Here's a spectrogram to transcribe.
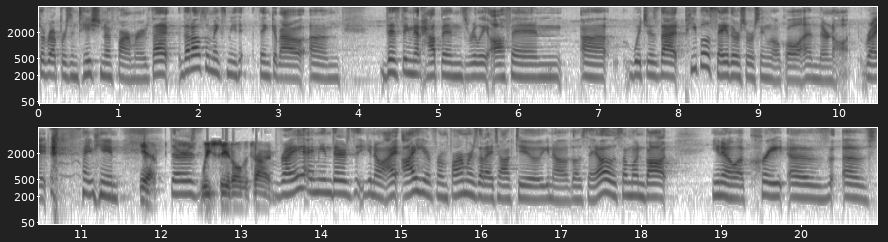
the representation of farmers, that that also makes me th- think about um, this thing that happens really often, uh, which is that people say they're sourcing local and they're not, right? I mean, yeah, there's we see it all the time, right? I mean, there's you know, I I hear from farmers that I talk to, you know, they'll say, oh, someone bought, you know, a crate of of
